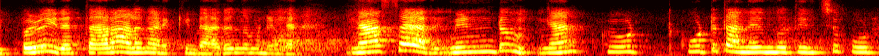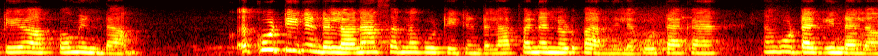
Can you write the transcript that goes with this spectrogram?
ഇപ്പോഴും ഇരുപത്താറ് ആൾ ആരും ഒന്നും മിണ്ടില്ല നാസർ മിണ്ടും ഞാൻ കൂട്ട് കൂട്ടി തന്നിരുന്നു തിരിച്ചു കൂട്ടിയോ അപ്പോൾ മിണ്ടാം. കൂട്ടിയിട്ടുണ്ടല്ലോ നാസറിനെ കൂട്ടിയിട്ടുണ്ടല്ലോ അപ്പം എന്നോട് പറഞ്ഞില്ലേ കൂട്ടാക്കാൻ? ഞാൻ കൂട്ടാക്കിയിട്ടുണ്ടല്ലോ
